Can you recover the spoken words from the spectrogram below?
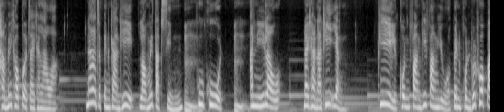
ทำให้เขาเปิดใจกับเราอะน่าจะเป็นการที่เราไม่ตัดสินอืมผู้พูดอืมอันนี้เราในฐานะที่อย่างพี่หรือคนฟังที่ฟังอยู่อะเป็นคนทั่ว ๆ ไป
